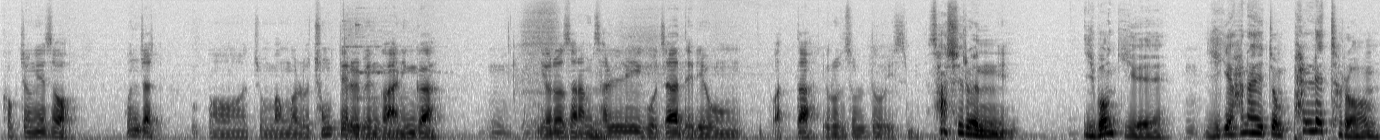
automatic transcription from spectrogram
걱정해서 혼자 어, 좀 막말로 총대를 맨 거 아닌가 음. 여러 사람 살리고자 내려온 왔다 이런 설도 있습니다. 사실은 예. 이번 기회에 이게 하나의 좀 판례처럼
